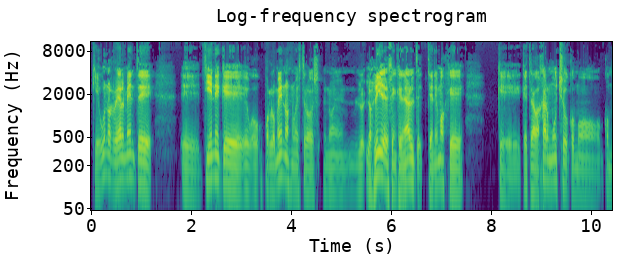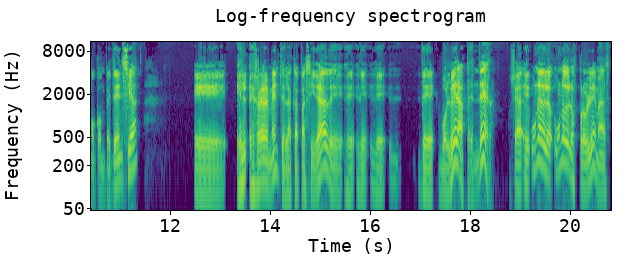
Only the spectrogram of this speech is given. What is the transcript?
que, uno realmente eh, tiene que, o por lo menos nuestros, los líderes en general tenemos que, que, que, trabajar mucho como, como competencia, eh, es, realmente la capacidad de, de, volver a aprender. O sea, eh, uno, de uno de los problemas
